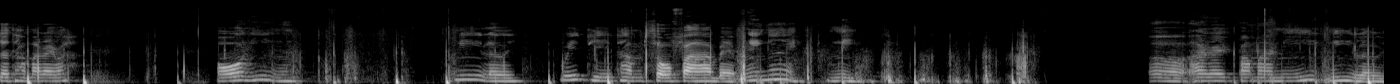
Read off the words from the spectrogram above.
จะทำอะไรวะ อ๋อ นี่ไงนี่เลย วิธีทำโซฟาแบบง่ายๆ นี่ เอ่อ อะไรประมาณนี้นี่เลย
